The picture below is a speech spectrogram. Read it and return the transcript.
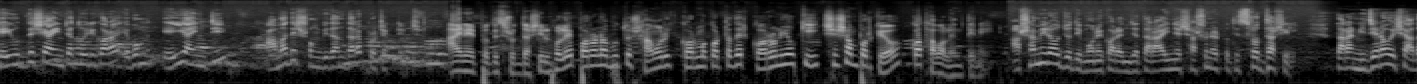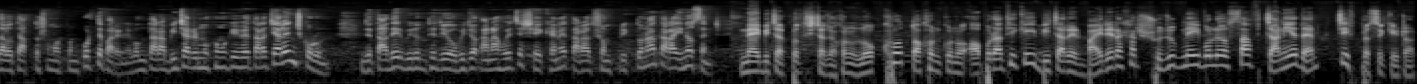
সেই উদ্দেশ্যে আইনটা তৈরি করা এবং এই আইনটি আমাদের সংবিধান দ্বারা প্রোটেক্টেড। আইনের প্রতি শ্রদ্ধাশীল হলে পরণাভুক্ত সামরিক কর্মকর্তাদের করণীয় কি সে সম্পর্কেও কথা বলেন তিনি। আসামিরাও যদি মনে করেন যে তারা আইনের শাসনের প্রতি শ্রদ্ধাশীল তারা নিজেরাও এসে আদালতে আত্মসমর্পণ করতে পারেন এবং তারা বিচারের মুখোমুখি হয়ে তারা চ্যালেঞ্জ করুন যে তাদের বিরুদ্ধে যে অভিযোগ আনা হয়েছে সেখানে তারা সম্পৃক্ত না তারা ইনোসেন্ট ন্যায় বিচার প্রতিষ্ঠা যখন লক্ষ্য তখন কোনো অপরাধীকেই বিচারের বাইরে রাখার সুযোগ নেই বলেও সাফ জানিয়ে দেন চিফ প্রসিকিউটর।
